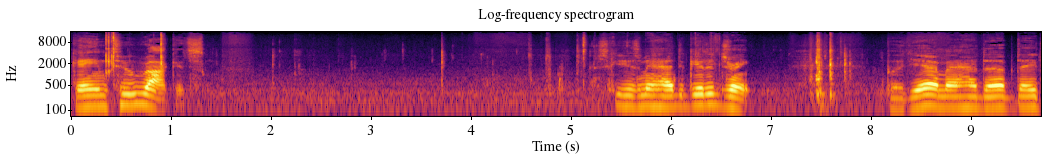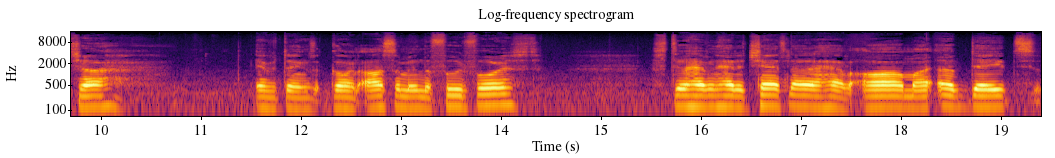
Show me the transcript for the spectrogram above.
Game two Rockets. Excuse me, I had to get a drink. But yeah, man, I had to update y'all. Everything's going awesome in the food forest. Still haven't had a chance now that I have all my updates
